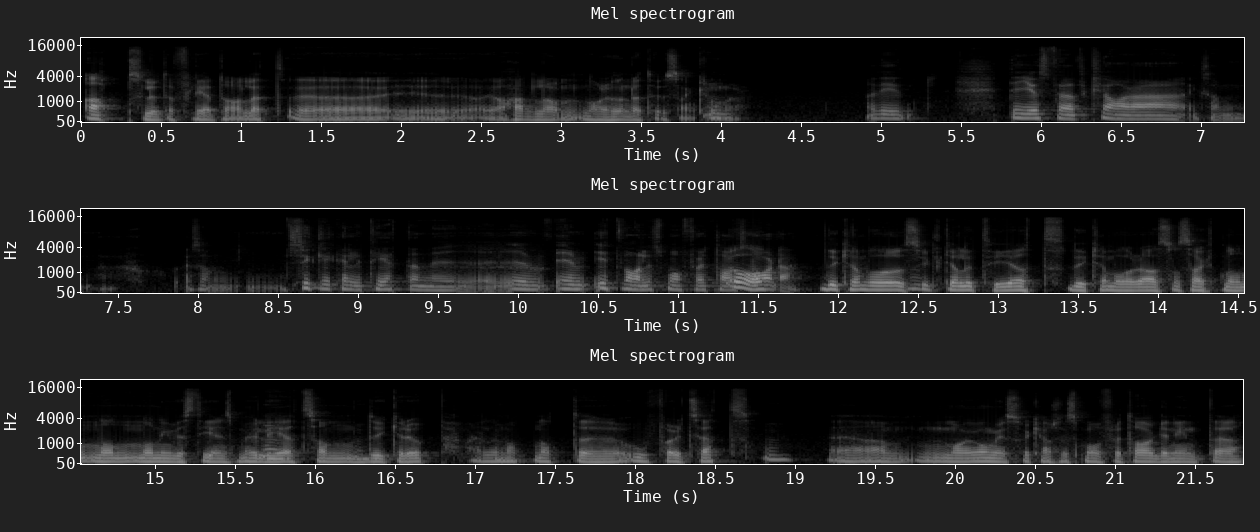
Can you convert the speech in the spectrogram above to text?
absoluta flertalet eh, handlar om några hundratusen kronor. Mm. Det, är, det, är, just för att klara liksom, liksom, cyklikaliteten i, i, i ett vanligt småföretags ja, vardag? Det kan vara mm. cyklikalitet, det kan vara som sagt någon, någon, någon investeringsmöjlighet mm. som mm. dyker upp eller något, något uh, oförutsett. Mm. Eh, många gånger så kanske småföretagen inte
